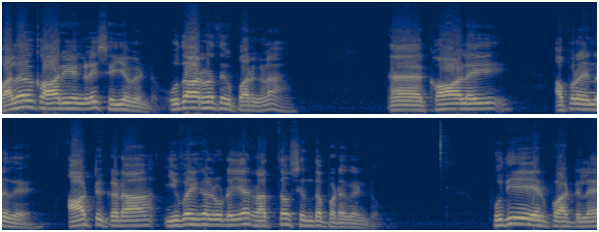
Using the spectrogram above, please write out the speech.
பல காரியங்களை செய்ய வேண்டும். உதாரணத்துக்கு பாருங்களேன். காலை அப்புறம் என்னது? ஆட்டுக்கடா இவைகளுடைய ரத்தம் சிந்தப்பட வேண்டும். புதிய ஏற்பாட்டில்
